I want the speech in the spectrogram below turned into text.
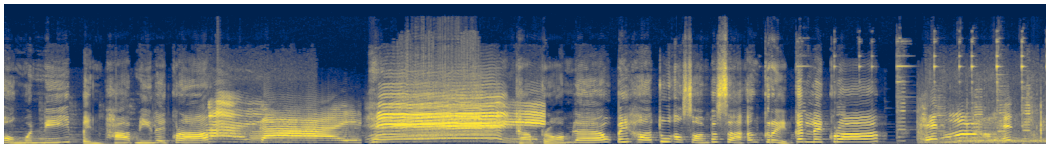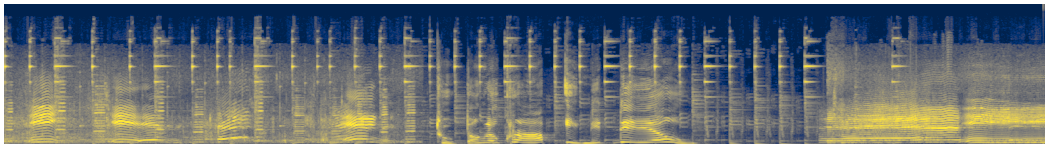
ของวันนี้เป็นภาพนี้เลยครับไก่เฮ้ถ้าพร้อมแล้วไปหาตัวอักษรภาษาอังกฤษกันเลยครับ เฮ H E E N H N ถูกต้องแล้วครับ อีกนิดเดียว H E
